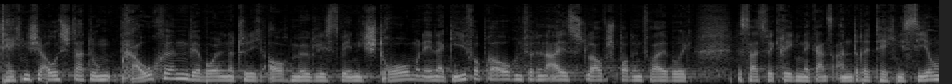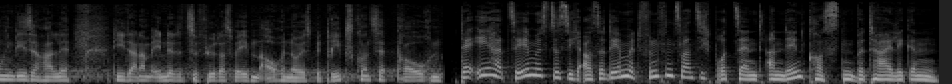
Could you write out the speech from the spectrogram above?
technische Ausstattung brauchen. Wir wollen natürlich auch möglichst wenig Strom und Energie verbrauchen für den Eislaufsport in Freiburg. Das heißt, wir kriegen eine ganz andere Technisierung in diese Halle, die dann am Ende dazu führt, dass wir eben auch ein neues Betriebskonzept brauchen. Der EHC müsste sich außerdem mit 25 Prozent an den Kosten beteiligen.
